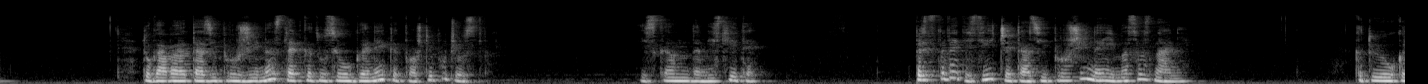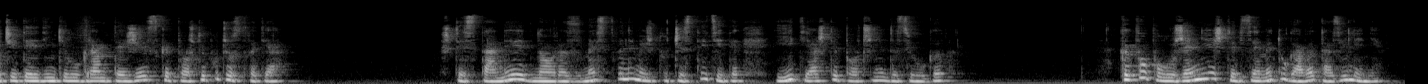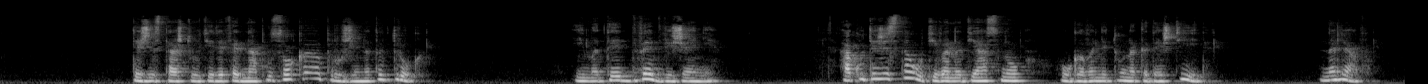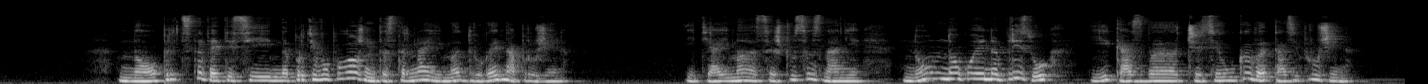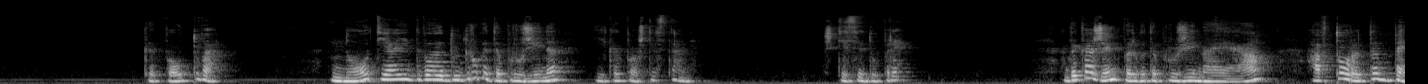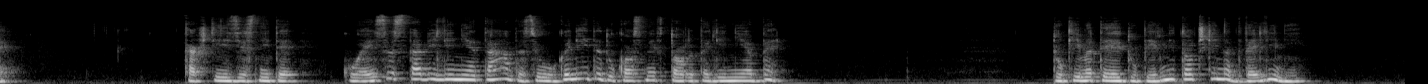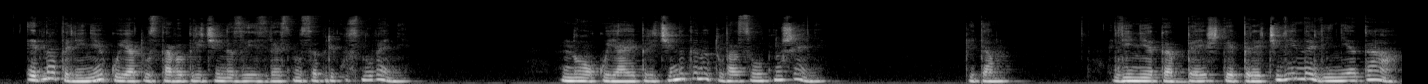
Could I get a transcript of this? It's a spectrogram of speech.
Тогава тази пружина, след като се огъне, какво ще почувства? Искам да мислите. Представете си, че тази пружина има съзнание. Като я окачите 1 кг тежест, какво ще почувства тя? Ще стане едно разместване между частиците и тя ще почне да се огъва. Какво положение ще вземе тогава тази линия? Тежестта ще отиде в една посока, а пружината в друг. Имате две движения. Ако тежестта отива надясно, огъването на къде ще иде? Наляво. Но представете си, на противоположната страна има друга една пружина. И тя има също съзнание, но много е наблизо и казва, че се огъва тази пружина. Какво от това? Но тя идва до другата пружина и какво ще стане? Ще се допре. Да кажем, първата пружина е А, а втората Б. Как ще изясните, кое състави линията А да се огъне и да докосне втората линия Б? Тук имате допирни точки на две линии. Едната линия, която става причина за известно съприкосновение. Но коя е причината на това съотношение? Питам. Линията Б ще пречи ли на линията А?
